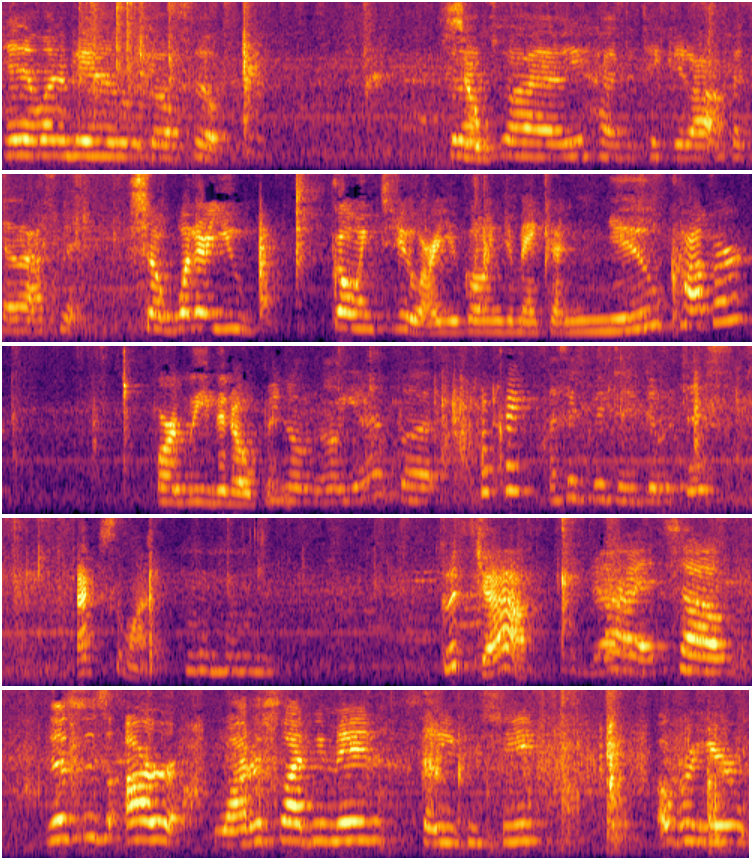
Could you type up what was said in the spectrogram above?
and it wouldn't be able to go through. So, So- that's why we had to take it off at the last minute. So what are you going to do? Are you going to make a new cover? Or leave it We open? don't know yet, but Okay, I think we can do this. excellent. Good job. Alright, so this is our water slide we made, so you can see. Over here,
